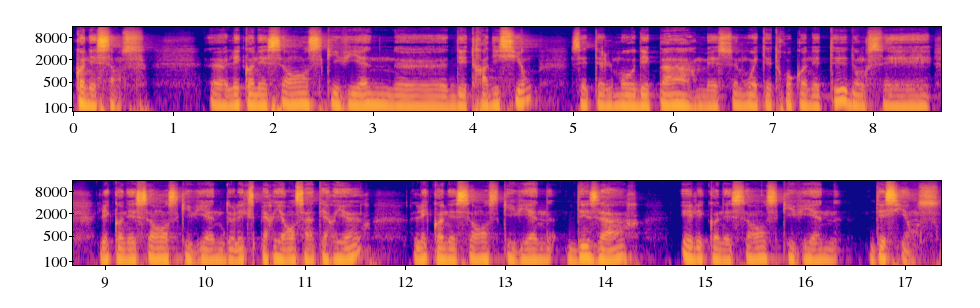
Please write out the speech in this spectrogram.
connaissances, les connaissances qui viennent des traditions, c'était le mot au départ, mais ce mot était trop connecté, donc c'est les connaissances qui viennent de l'expérience intérieure, les connaissances qui viennent des arts et les connaissances qui viennent des sciences.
